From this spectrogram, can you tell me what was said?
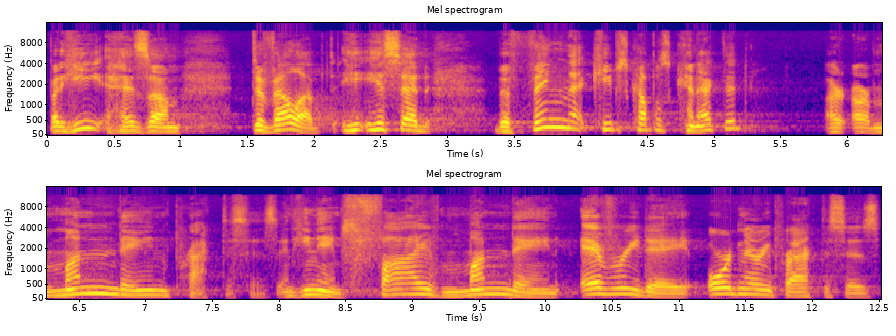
But he has um, developed, he, he said, the thing that keeps couples connected are, are, mundane practices. And he names five mundane, everyday, ordinary practices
